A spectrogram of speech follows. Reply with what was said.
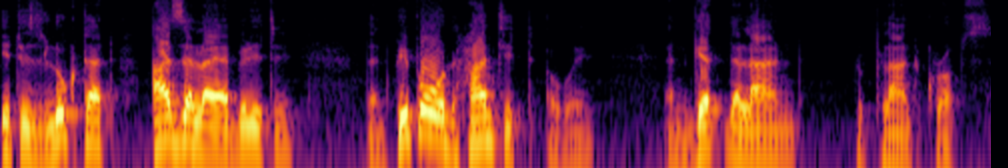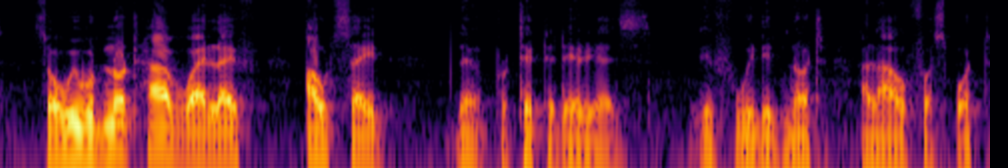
it is looked at as a liability, then people would hunt it away and get the land to plant crops. So we would not have wildlife outside the protected areas if we did not allow for sport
